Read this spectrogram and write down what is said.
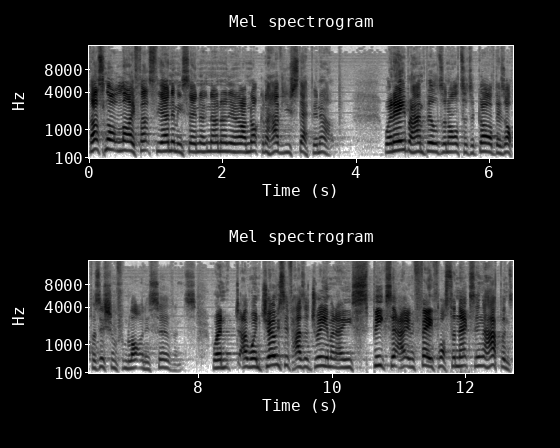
That's not life. That's the enemy saying, no, no, no, no I'm not going to have you stepping up. When Abraham builds an altar to God, there's opposition from Lot and his servants. When, uh, when Joseph has a dream and he speaks it out in faith, what's the next thing that happens?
